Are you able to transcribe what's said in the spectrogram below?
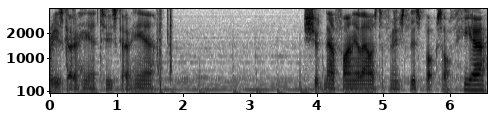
Threes go here, twos go here. Should now finally allow us to finish this box off here.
